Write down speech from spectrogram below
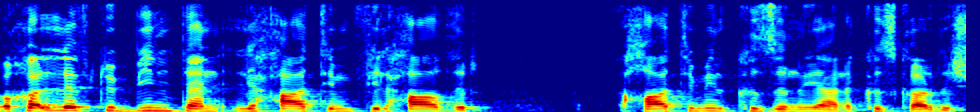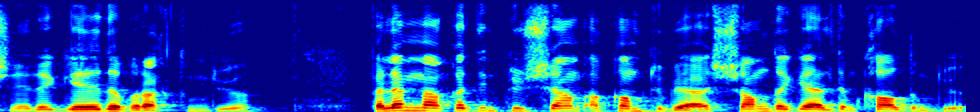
Ve halleftu binten li Hatim fil hazır. Hatim'in kızını yani kız kardeşini de geride bıraktım diyor. Felemma kadimtu Şam akamtu biha. Şam'da geldim kaldım diyor.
